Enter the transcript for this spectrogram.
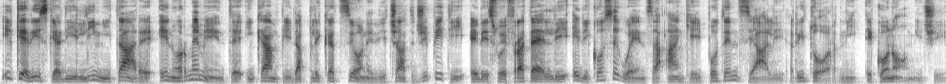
il che rischia di limitare enormemente i campi d'applicazione di ChatGPT e dei suoi fratelli e di conseguenza anche i potenziali ritorni economici.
